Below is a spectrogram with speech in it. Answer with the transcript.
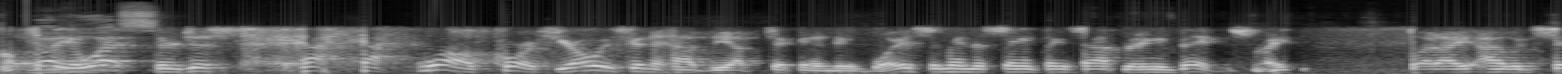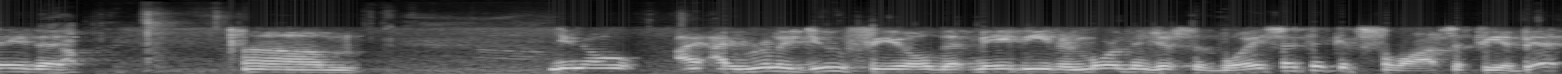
I'll tell you what, they're just. well, of course, you're always going to have the uptick in a new voice. I mean, the same thing's happening in Vegas, right? But I, I would say that, yep. um, you know, I, I really do feel that maybe even more than just the voice, I think it's philosophy a bit.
